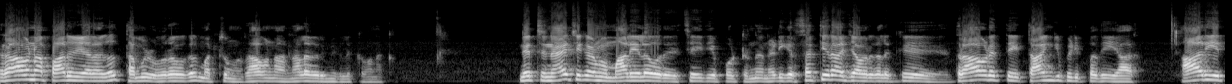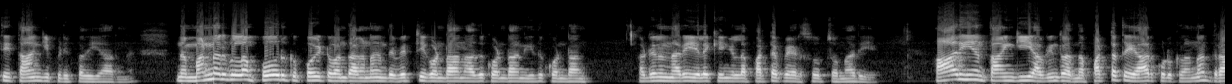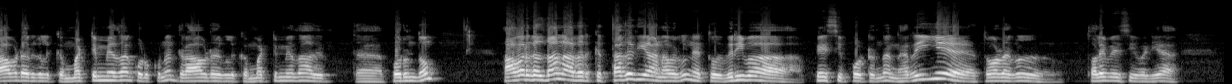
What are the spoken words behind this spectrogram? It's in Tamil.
ராவணா பார்வையாளர்கள் தமிழ் உறவுகள் மற்றும் ராவணா நல விரும்பிகளுக்கு வணக்கம். நேற்று ஞாயிற்றுக்கிழமை மாலையில் ஒரு செய்தியை போட்டிருந்தேன். நடிகர் சத்யராஜ் அவர்களுக்கு திராவிடத்தை தாங்கி பிடிப்பது யார்? ஆரியத்தை தாங்கி பிடிப்பது யாருன்னு இந்த மன்னர்கள்லாம் போருக்கு போயிட்டு வந்தாங்கன்னா இந்த வெற்றி கொண்டான் அது கொண்டான் இது கொண்டான் அப்படின்னு நிறைய இலக்கியங்களில் பட்டப்பெயர் சூற்ற மாதிரி ஆரியம் தாங்கி அப்படின்ற அந்த பட்டத்தை யார் கொடுக்கலாம்னா திராவிடர்களுக்கு மட்டுமே தான் கொடுக்கணும். திராவிடர்களுக்கு மட்டுமே தான் அது த- பொருந்தும். அவர்கள் தான் அதற்கு தகுதியானவர்கள். நேற்று விரிவாக பேசி போட்டிருந்தால் நிறைய தோழர்கள் தொலைபேசி வழியாக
